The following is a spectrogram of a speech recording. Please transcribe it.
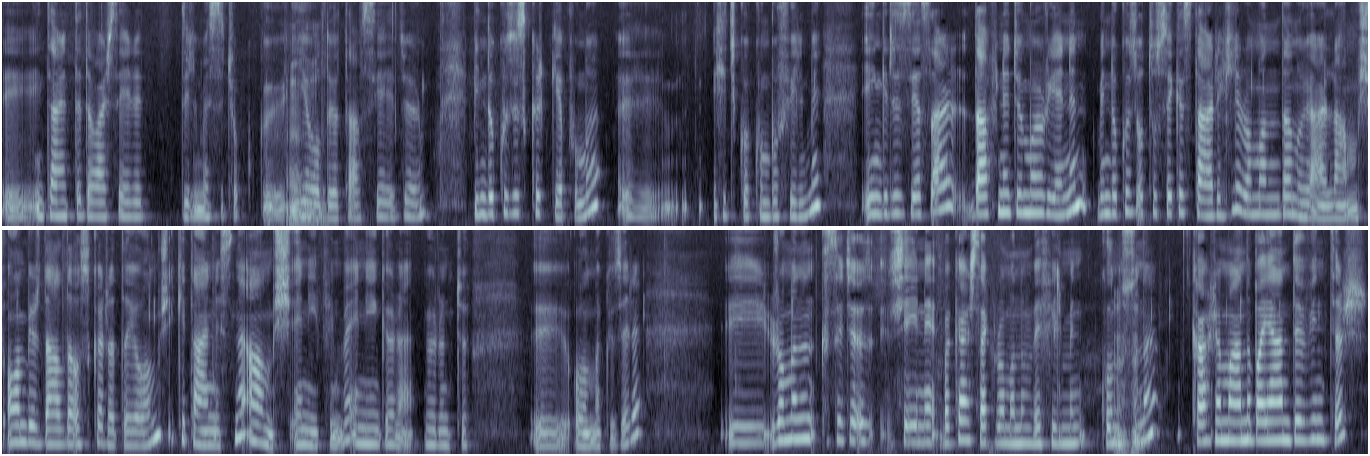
E, İnternette de var seyret edilmesi çok e, iyi oluyor tavsiye ediyorum. 1940 yapımı e, Hitchcock'un bu filmi İngiliz yazar Daphne du Maurier'in 1938 tarihli romanından uyarlanmış. 11 dalda Oscar adayı olmuş. iki tanesini almış en iyi film ve en iyi gören, görüntü e, olmak üzere. Romanın kısaca şeyine bakarsak romanın ve filmin konusuna hı hı. kahramanı Bayan de Winter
